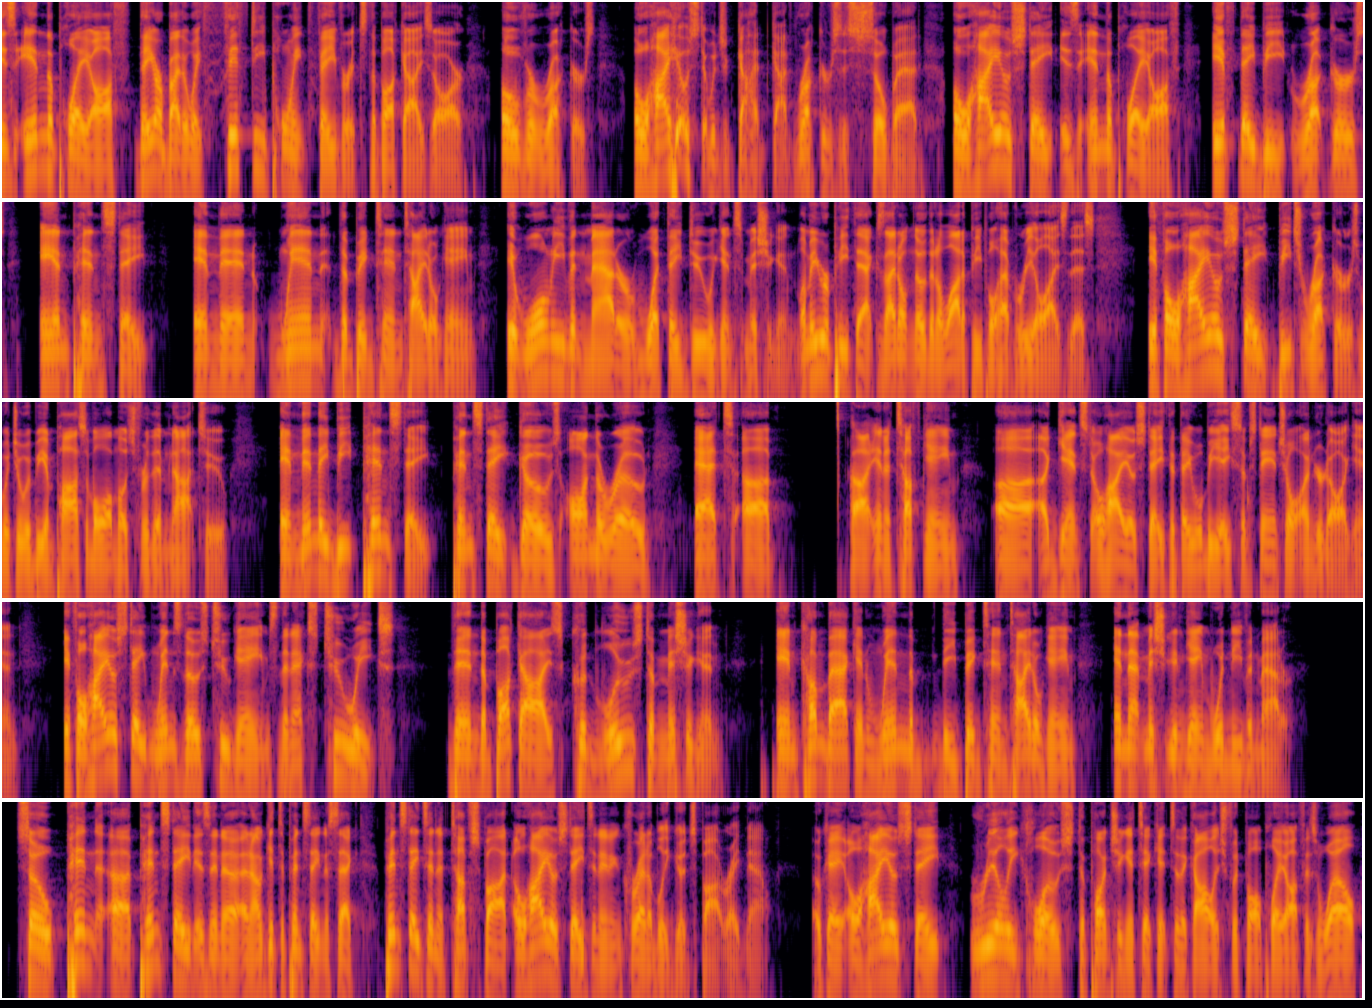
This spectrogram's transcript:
is in the playoff. They are, by the way, 50 point favorites, the Buckeyes are, over Rutgers. Ohio State, which, God, God, Rutgers is so bad. Ohio State is in the playoff if they beat Rutgers and Penn State and then win the Big Ten title game. It won't even matter what they do against Michigan. Let me repeat that because I don't know that a lot of people have realized this. If Ohio State beats Rutgers, which it would be impossible almost for them not to, and then they beat Penn State. Penn State goes on the road at uh, uh, in a tough game uh, against Ohio State that they will be a substantial underdog in. If Ohio State wins those two games the next two weeks, then the Buckeyes could lose to Michigan and come back and win the, the Big Ten title game, and that Michigan game wouldn't even matter. So Penn uh, Penn State is in a, and I'll get to Penn State in a sec. Penn State's in a tough spot. Ohio State's in an incredibly good spot right now. Okay, Ohio State really close to punching a ticket to the college football playoff as well.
